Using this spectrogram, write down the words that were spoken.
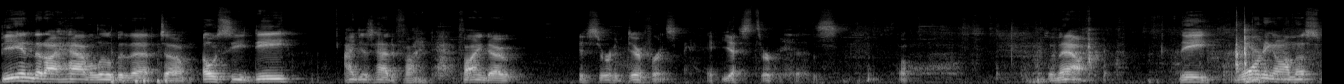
being that I have a little bit of that uh, OCD, I just had to find, find out, is there a difference? yes, there is. Oh. So now, the warning on this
